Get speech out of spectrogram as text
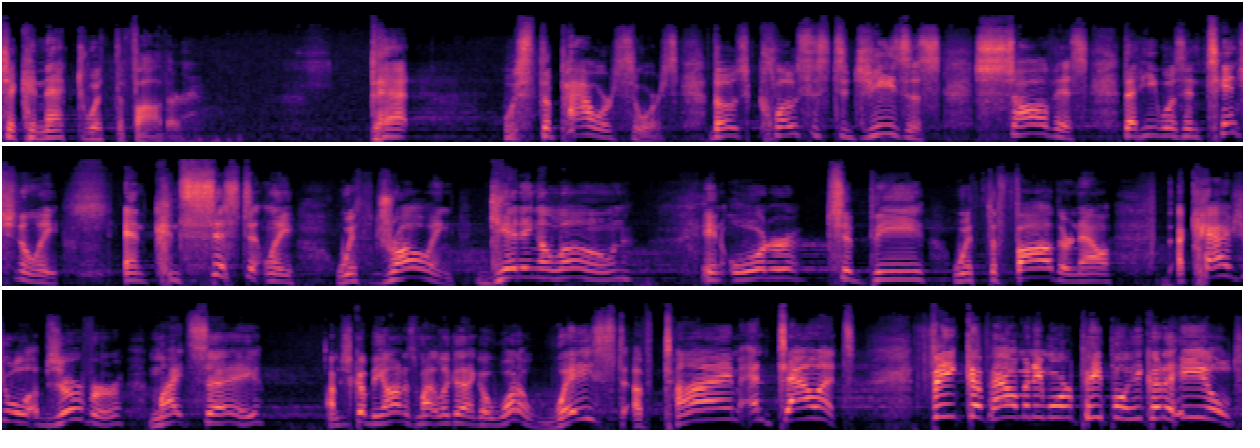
to connect with the Father. That was the power source. Those closest to Jesus saw this, that he was intentionally and consistently withdrawing, getting alone in order to be with the Father. Now, a casual observer might say, I'm just going to be honest, might look at that and go, what a waste of time and talent. Think of how many more people he could have healed.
